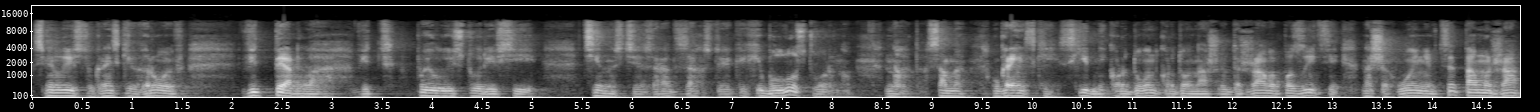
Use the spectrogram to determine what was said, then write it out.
сміливість українських героїв відтерла від пилу історії всі цінності, заради захисту яких і було створено НАТО. Саме український східний кордон, кордон нашої держави, позиції наших воїнів це та межа,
